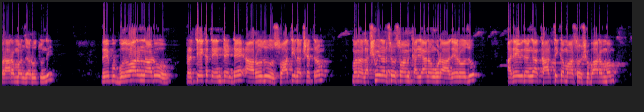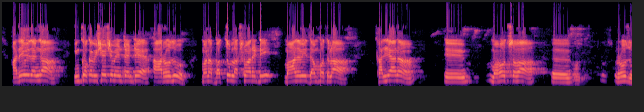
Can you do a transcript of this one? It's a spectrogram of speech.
ప్రారంభం జరుగుతుంది. రేపు బుధవారం నాడు ప్రత్యేకత ఏంటంటే ఆ రోజు స్వాతి నక్షత్రం మన లక్ష్మీ నరసింహస్వామి కళ్యాణం కూడా అదే రోజు. అదేవిధంగా కార్తీక మాసం శుభారంభం. అదేవిధంగా ఇంకొక విశేషం ఏంటంటే ఆ రోజు మన బత్తు లక్ష్మారెడ్డి మాధవి దంపతుల కళ్యాణ మహోత్సవ రోజు.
